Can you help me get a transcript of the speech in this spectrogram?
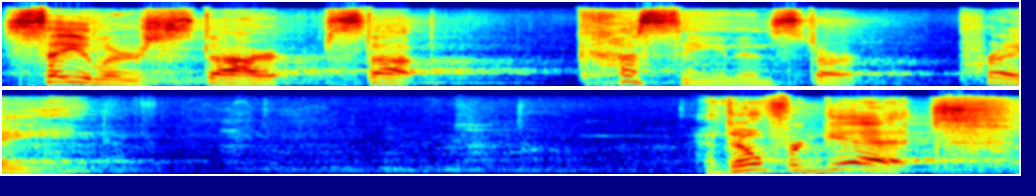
sailors start, stop cussing and start praying. And don't forget,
